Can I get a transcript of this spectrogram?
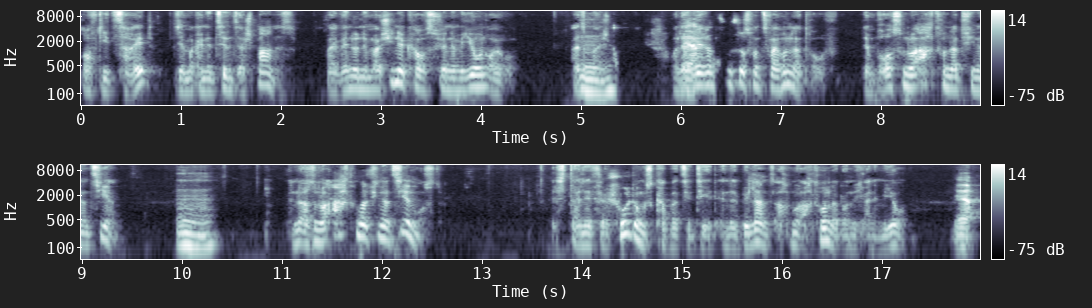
auf die Zeit, sie haben keine Zinsersparnis. Weil wenn du eine Maschine kaufst für eine Million Euro, als mhm. Beispiel, und da ja. wäre ein Zuschuss von 200 drauf, dann brauchst du nur 800 finanzieren. Mhm. Wenn du also nur 800 finanzieren musst, ist deine Verschuldungskapazität in der Bilanz auch nur 800 und nicht eine Million. Ja.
